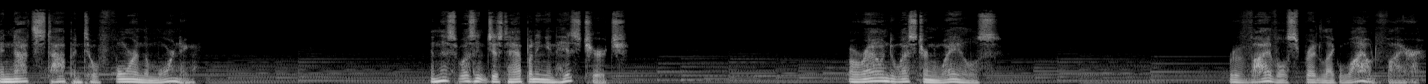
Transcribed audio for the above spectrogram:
and not stop until 4 in the morning. And this wasn't just happening in his church. Around Western Wales, revival spread like wildfire.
